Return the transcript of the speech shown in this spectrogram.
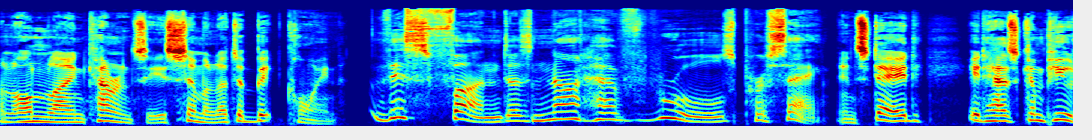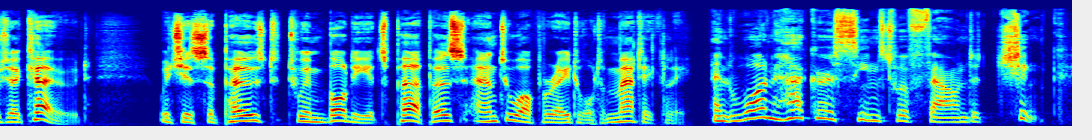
an online currency similar to Bitcoin. This fund does not have rules per se. Instead, it has computer code, which is supposed to embody its purpose and to operate automatically. And one hacker seems to have found a chink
